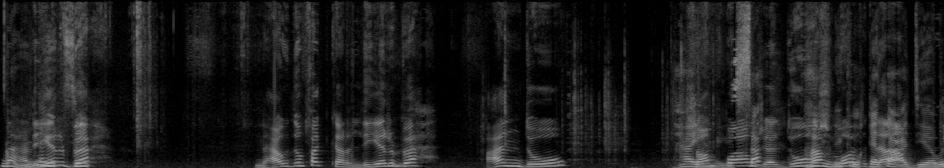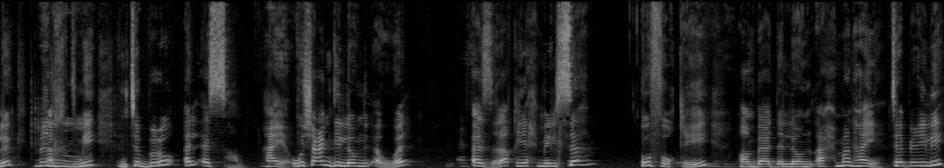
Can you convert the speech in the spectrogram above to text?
نعم اللي. يربح. نعاود نفكر. اللي يربح عنده هيا شامبو ميليسا وجلدوش هاملك القطع ديالك. أخدمي نتبعوا الأسهم. هيا واش عندي اللون الأول؟ أزرق يحمل سهم أفقي. ومن بعد اللون الأحمر هيا تبعي لي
